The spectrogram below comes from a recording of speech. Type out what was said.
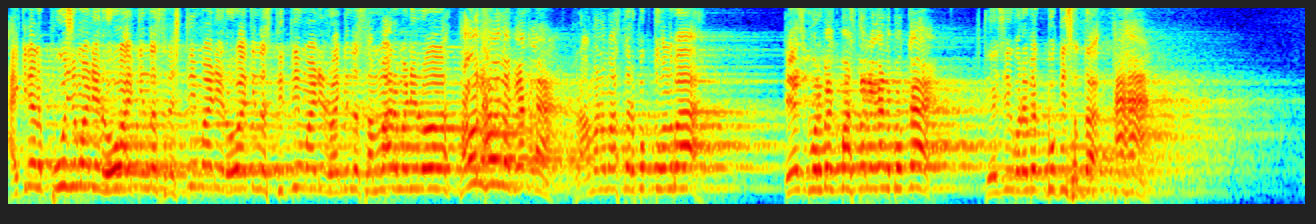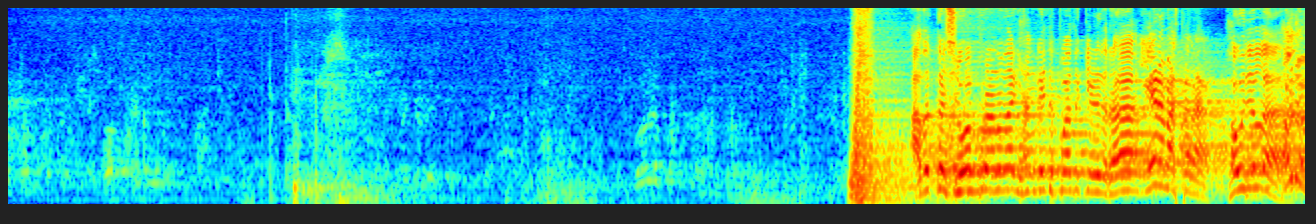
ಆಕಿನ ಪೂಜೆ ಮಾಡಿರೋ ಆಕಿಂದ ಸೃಷ್ಟಿ ಮಾಡಿರೋ ಆಕಿಂದ ಸ್ಥಿತಿ ಮಾಡಿರೋ ಆಕಿಂದ ಸಂಹಾರ ಮಾಡಿರೋ. ಹೌದು ಹೌದು ಬೇಕಲ್ಲ ರಾಮಣ ಮಾಸ್ತರ್ ಬುಕ್ ತಗೊಂಡ್ ಬಾ. ಸ್ಟೇಜ್ಗೆ ಬರ್ಬೇಕು ಮಾಸ್ತರ್ ಈಗ ಬುಕ್ಕ ಸ್ಟೇಜಿಗೆ ಬರ್ಬೇಕು ಬುಕ್ ಈ ಸದ್ದ. ಹಾ ಹಾ. ಅದಕ್ಕೆ ಶಿವಪುರಾಣದಾಗ ಹೆಂಗೈತಪ್ಪ ಅಂತ ಕೇಳಿದ್ರ? ಏನ ಮಾಸ್ತರ? ಹೌದಿಲ್ಲ. ಹೌದು.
